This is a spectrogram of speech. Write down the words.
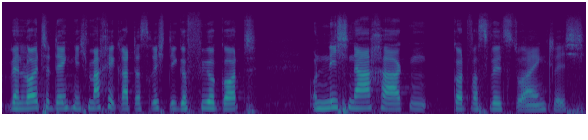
wenn Leute denken, ich mache hier gerade das Richtige für Gott und nicht nachhaken, Gott, was willst du eigentlich?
